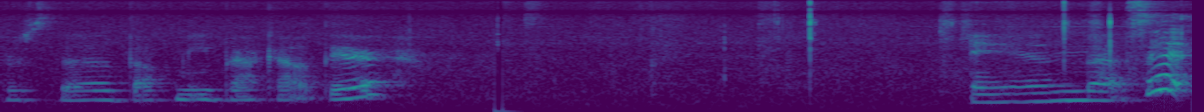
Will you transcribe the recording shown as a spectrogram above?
there's the balcony back out there. And that's it.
